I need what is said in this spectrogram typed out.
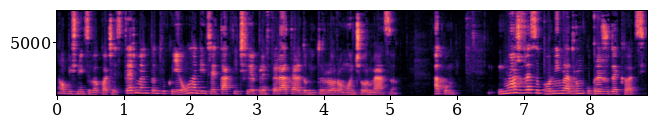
Obișnuiți-vă cu acest termen pentru că e una dintre tacticile preferate ale domnitorilor români ce urmează. Acum, nu aș vrea să pornim la drum cu prejudecăți.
